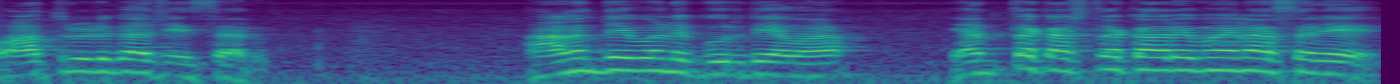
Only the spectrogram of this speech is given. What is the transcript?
పాత్రుడిగా చేశారు. ఆనందేవండి గురుదేవ ఎంత కష్టకార్యమైనా సరే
